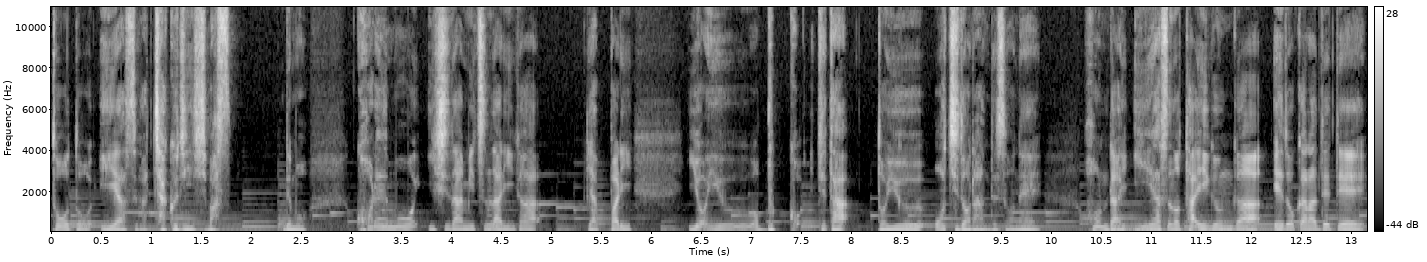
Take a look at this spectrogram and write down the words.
とうとう家康が着陣しますでもこれも石田三成がやっぱり余裕をぶっこいてたという落ち度なんですよね本来家康の大軍が江戸から出て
